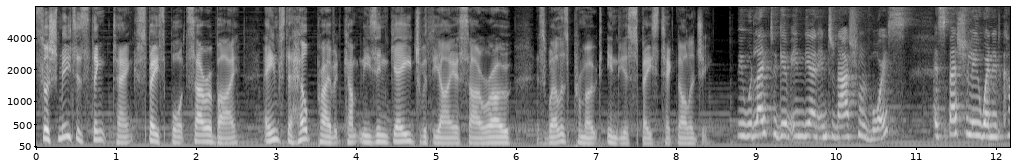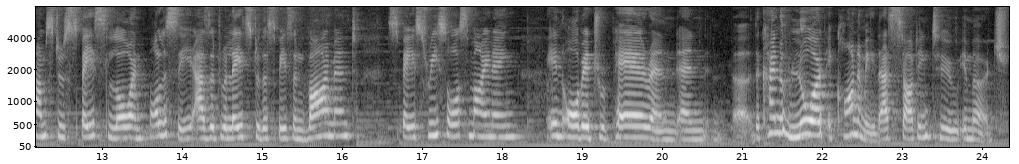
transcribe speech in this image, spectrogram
Sushmita's think tank, Spaceport Sarabhai, aims to help private companies engage with the ISRO as well as promote India's space technology. We would like to give India an international voice, especially when it comes to space law and policy as it relates to the space environment, space resource mining, in orbit repair, and, and uh, the kind of low Earth economy that's starting to emerge.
